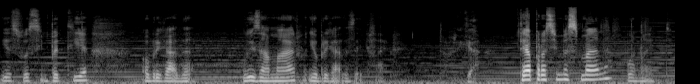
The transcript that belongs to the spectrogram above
e a sua simpatia. Obrigada, Luísa Amaro, e obrigada, José Guerreiro. Muito obrigada. Até à próxima semana. Boa noite.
